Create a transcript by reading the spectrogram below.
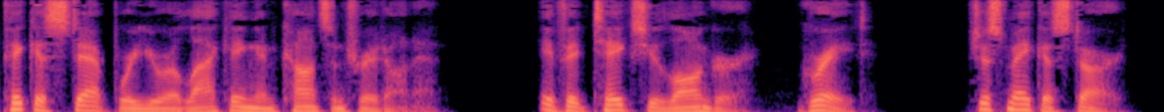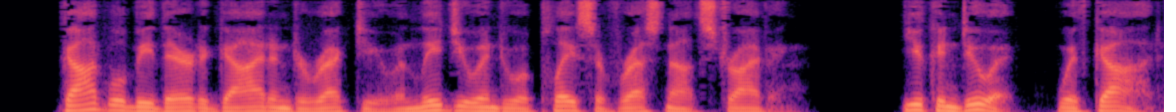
pick a step where you are lacking and concentrate on it. If it takes you longer, great. Just make a start. God will be there to guide and direct you and lead you into a place of rest, not striving. You can do it, with God.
